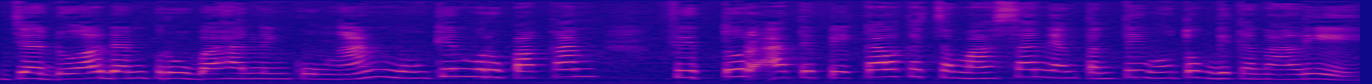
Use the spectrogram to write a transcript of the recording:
jadwal dan perubahan lingkungan mungkin merupakan fitur atipikal kecemasan yang penting untuk dikenali.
